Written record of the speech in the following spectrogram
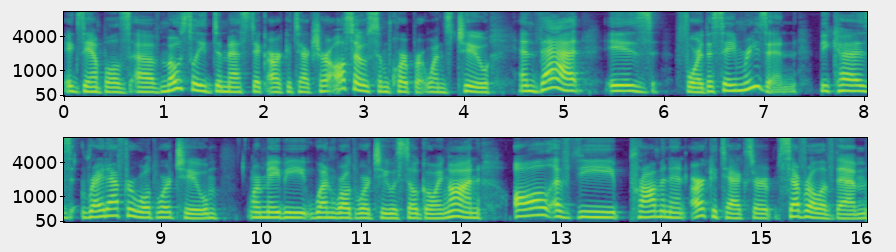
examples of mostly domestic architecture, also some corporate ones too. And that is for the same reason, because right after World War II, or maybe when World War II was still going on, all of the prominent architects, or several of them,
